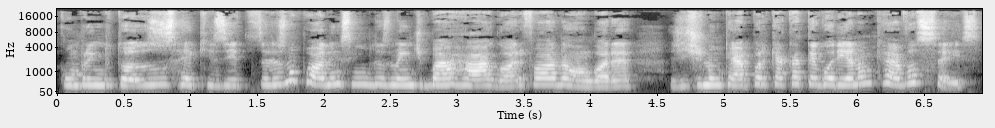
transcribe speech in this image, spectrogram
cumprindo todos os requisitos, eles não podem simplesmente barrar agora e falar: não, agora a gente não quer porque a categoria não quer vocês.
